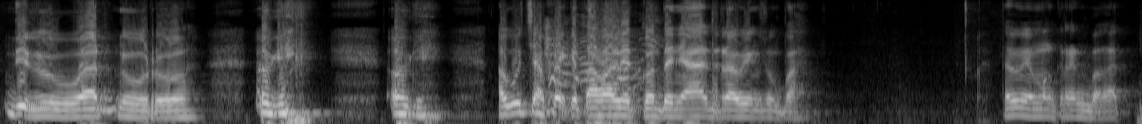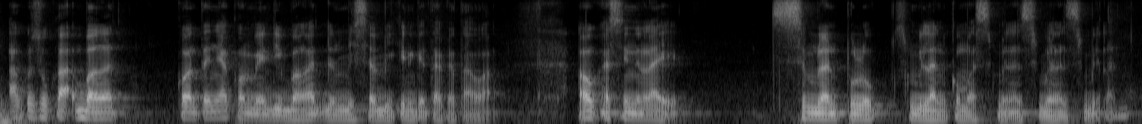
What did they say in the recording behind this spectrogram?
di luar Nurul. Oke. Oke. Aku capek ketawa lihat kontennya Drawing sumpah. Tapi memang keren banget. Aku suka banget. Kontennya komedi banget dan bisa bikin kita ketawa. Aku kasih nilai 99,999.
